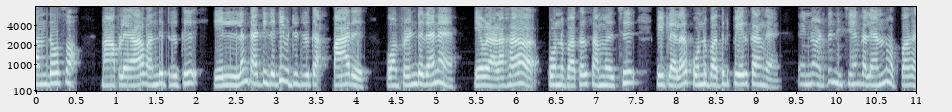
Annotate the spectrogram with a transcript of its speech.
சந்தோஷம். மாப்பிள்ளையா வந்துட்டு இருக்கு எல்லாம் தட்டி தட்டி விட்டுட்டு இருக்கா பாரு உன் ஃப்ரெண்டு தானே? எவ்வளவு அழகா பொண்ணு பார்க்க சம்மதிச்சு வீட்டுல எல்லாம் பொண்ணு பார்த்துட்டு போயிருக்காங்க. இன்னும் அடுத்து நிச்சயம் கல்யாணம் வைப்பாங்க.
